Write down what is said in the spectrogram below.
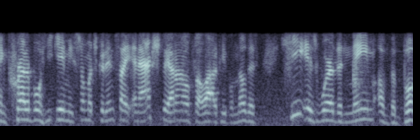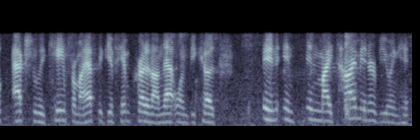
incredible. He gave me so much good insight. And actually, I don't know if a lot of people know this. He is where the name of the book actually came from. I have to give him credit on that one because in in in my time interviewing him,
